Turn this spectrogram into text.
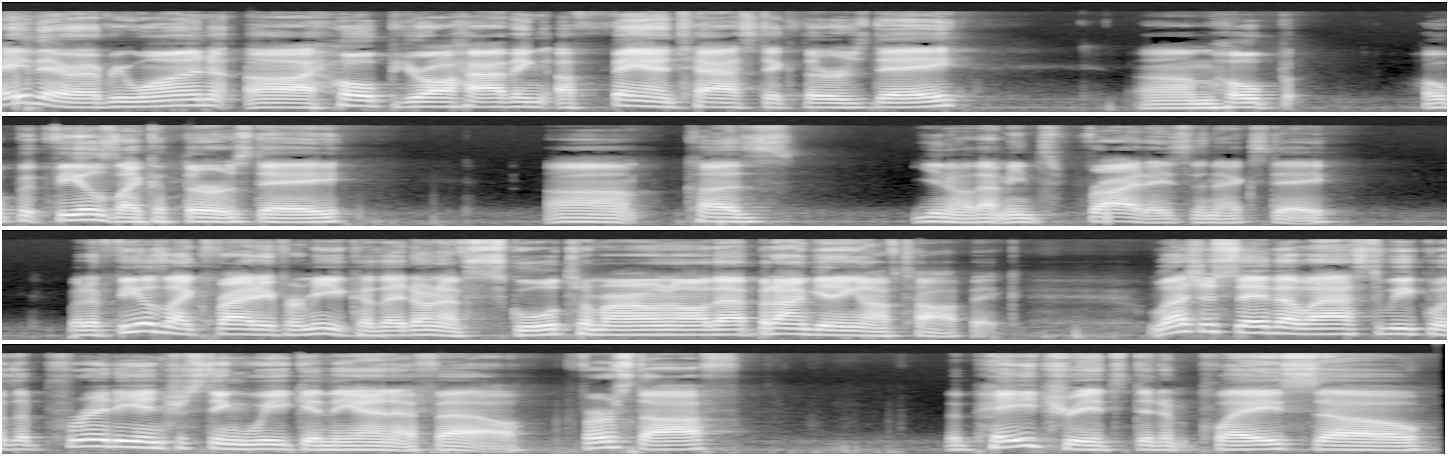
Hey there, everyone. Uh, I hope you're all having a fantastic Thursday. Um, hope hope it feels like a Thursday. Um, cause you know that means Friday's the next day. But it feels like Friday for me because I don't have school tomorrow and all that. But I'm getting off topic. Let's just say that last week was a pretty interesting week in the NFL. First off, the Patriots didn't play, so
